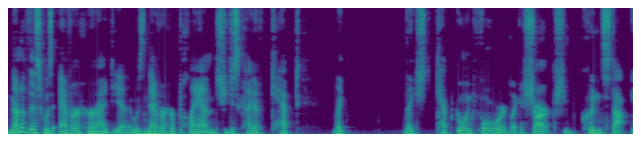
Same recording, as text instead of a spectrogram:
none of this was ever her idea. It was never her plan. She just kind of kept like like she kept going forward like a shark. She couldn't stop.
